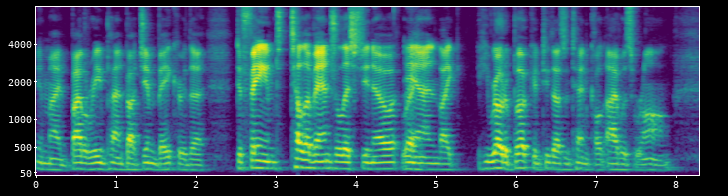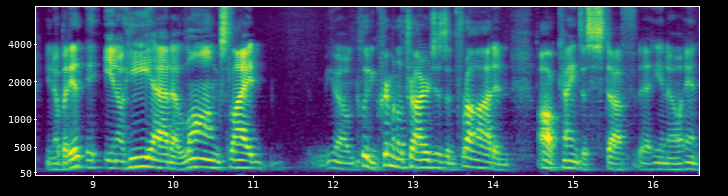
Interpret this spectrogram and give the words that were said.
in my Bible reading plan about Jim Bakker, the defamed televangelist, you know, Right. and like he wrote a book in 2010 called "I Was Wrong," you know, but it, it you know he had a long slide you know, including criminal charges and fraud and all kinds of stuff, uh, you know, and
